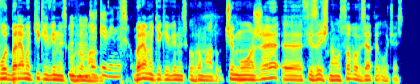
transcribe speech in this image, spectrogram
От беремо тільки Вінницьку Мгм. громаду. тільки Вінницьку. Беремо тільки Вінницьку громаду. Чи може е, фізична особа взяти участь?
